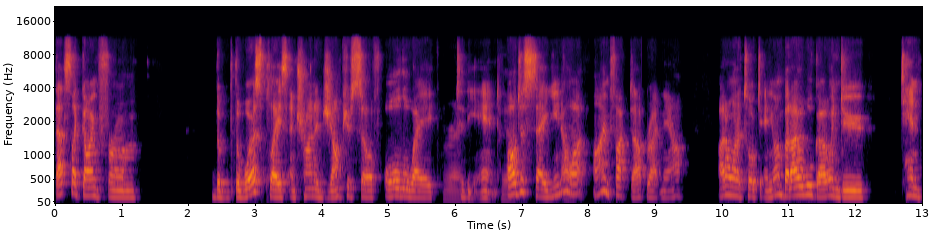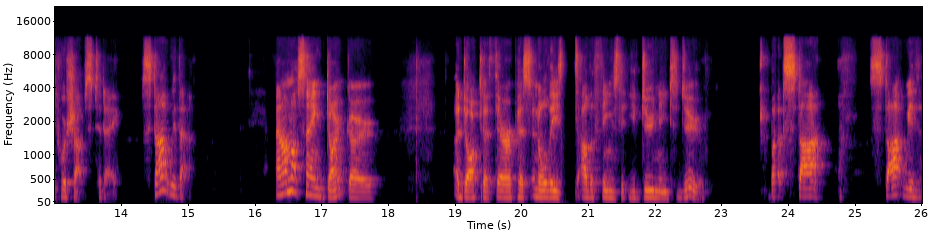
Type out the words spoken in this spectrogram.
that's like going from the the worst place and trying to jump yourself all the way right to the end. Yeah. I'll just say, you know what? I'm fucked up right now. I don't want to talk to anyone, but I will go and do 10 push-ups today. Start with that. And I'm not saying don't go a doctor, therapist, and all these other things that you do need to do. But start start with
